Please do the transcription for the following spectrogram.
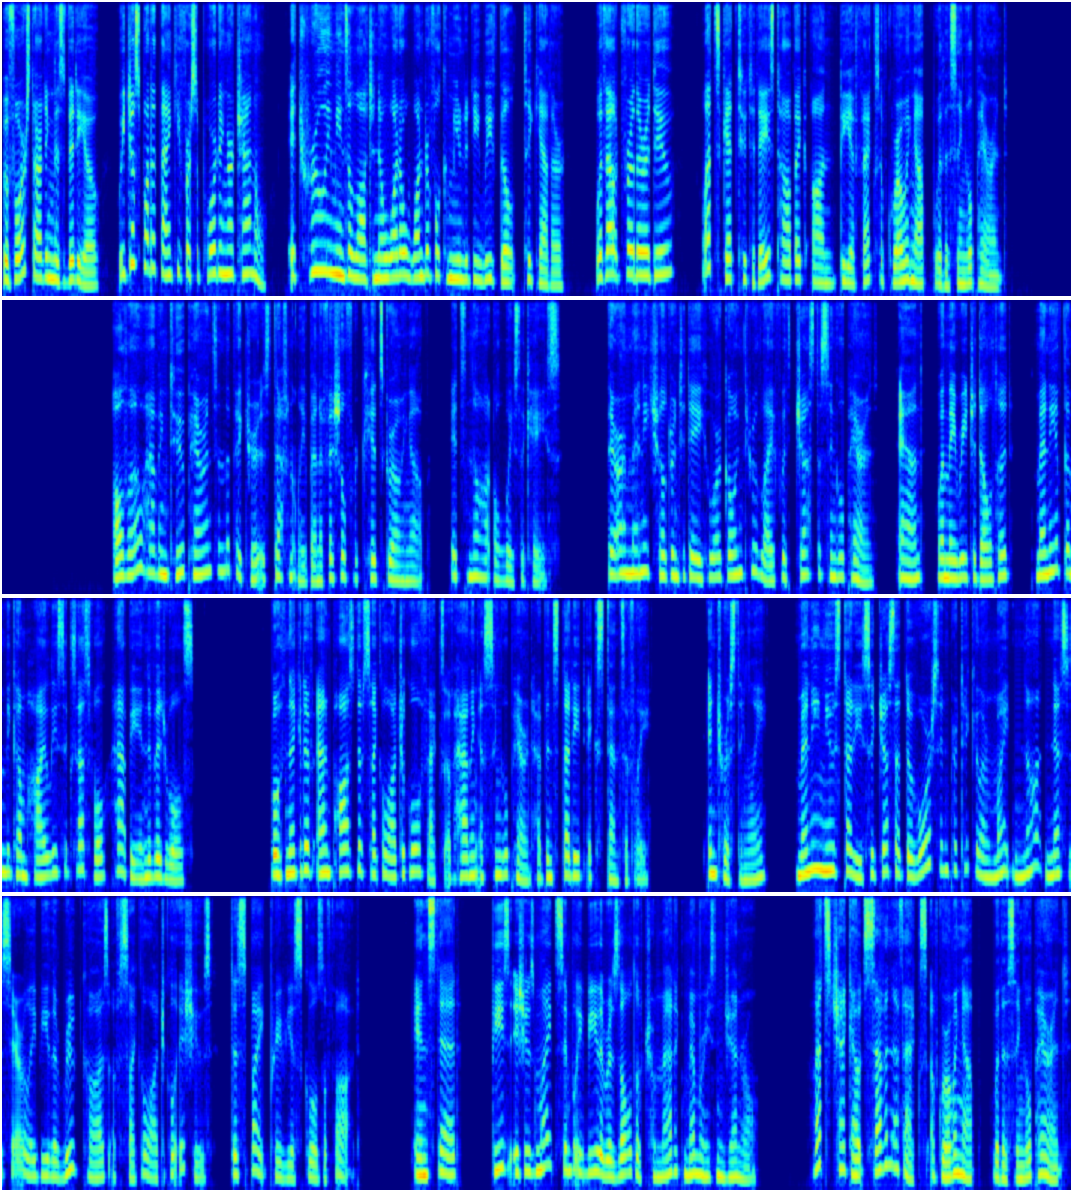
Before starting this video, we just want to thank you for supporting our channel. It truly means a lot to know what a wonderful community we've built together. Without further ado, let's get to today's topic on the effects of growing up with a single parent. Although having two parents in the picture is definitely beneficial for kids growing up, it's not always the case. There are many children today who are going through life with just a single parent, and when they reach adulthood, many of them become highly successful, happy individuals. Both negative and positive psychological effects of having a single parent have been studied extensively. Interestingly, many new studies suggest that divorce in particular might not necessarily be the root cause of psychological issues, despite previous schools of thought. Instead, these issues might simply be the result of traumatic memories in general. Let's check out seven effects of growing up with a single parent.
